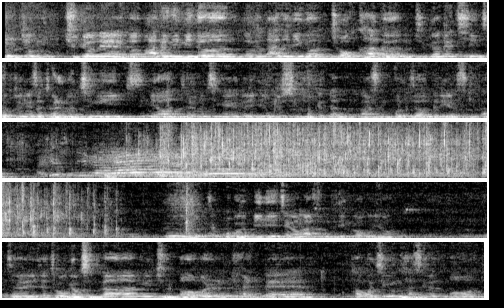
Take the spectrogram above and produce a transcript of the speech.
좀 주변에 뭐 아드님이든 또는 따님이든 조카든 주변의 친척 중에서 젊은 층이 있으면 젊은 층에게도 얘기해 주시면 좋겠다는 말씀 먼저 드리겠습니다. 그, 저 그거 미리 제가 말씀드린 거고요. 저희 이제 조경신당이 출범을 할 때 하고 지금 사실은 뭐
